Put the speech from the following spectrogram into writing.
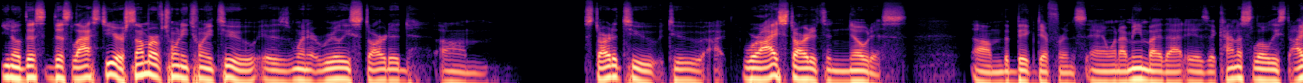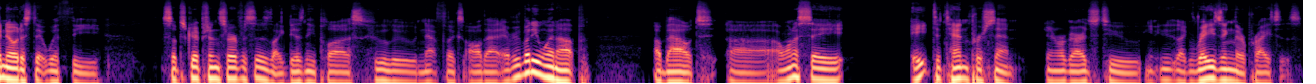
you know this this last year, summer of 2022 is when it really started um started to to where I started to notice um, the big difference. And what I mean by that is it kind of slowly st- I noticed it with the subscription services like Disney Plus, Hulu, Netflix, all that. Everybody went up about uh, I want to say eight to ten percent in regards to you know, like raising their prices.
